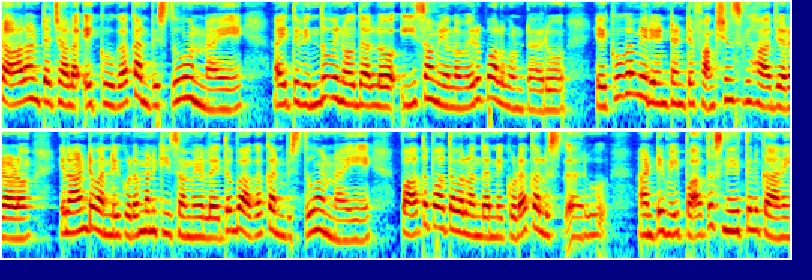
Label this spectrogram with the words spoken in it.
చాలా అంటే చాలా ఎక్కువగా కనిపిస్తూ ఉన్నాయి. అయితే విందు వినోదాల్లో ఈ సమయంలో మీరు పాల్గొంటారు. ఎక్కువగా మీరు ఏంటంటే ఫంక్షన్స్కి హాజరవడం ఇలాంటివన్నీ కూడా మనకి ఈ సమయంలో అయితే బాగా కనిపిస్తూ ఉన్నాయి. పాత పాత వాళ్ళందరినీ కూడా కలుస్తారు. అంటే మీ పాత స్నేహితులు కానీ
